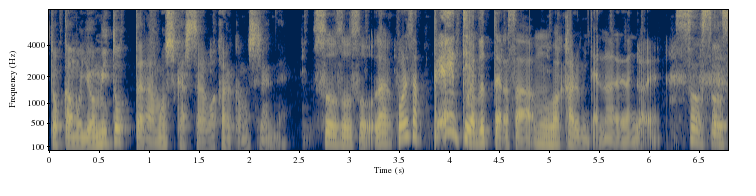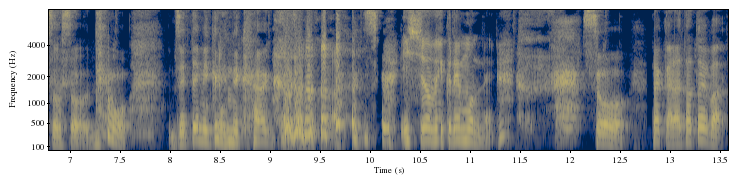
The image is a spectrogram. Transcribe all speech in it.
とかも読み取ったらもしかしたらわかるかもしれんね。そうそうそう。だからこれさ、ベーって破ったらさ、もうわかるみたいな、なんかね。そうそうそうそう。でも絶対めくれんねか。一生めくれんもんね。そう。だから例えば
